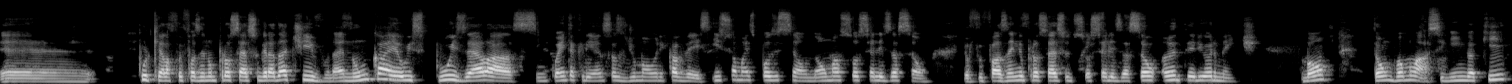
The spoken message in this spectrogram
é, porque ela foi fazendo um processo gradativo, né? Nunca eu expus ela a 50 crianças de uma única vez. Isso é uma exposição, não uma socialização. Eu fui fazendo o processo de socialização anteriormente, tá bom? Então, vamos lá, seguindo aqui,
